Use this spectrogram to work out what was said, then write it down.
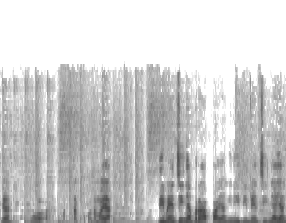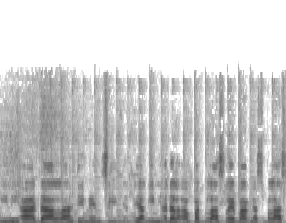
Ya. Wah mantap pokok nama ya dimensinya berapa yang ini? Dimensinya yang ini adalah dimensinya. Yang ini adalah 14 lebarnya 11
